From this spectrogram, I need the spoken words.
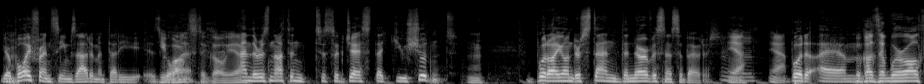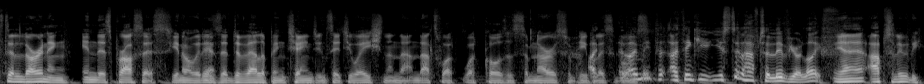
Your mm. boyfriend seems adamant that he is He going wants to go, yeah. and there is nothing to suggest that you shouldn't. But I understand the nervousness about it. Yeah, yeah. But um, because we're all still learning in this process. You know, it is a developing, changing situation, and, that, and that's what, what causes some nerves for people, I, suppose. I mean, th- I think you, you still have to live your life. yeah, absolutely,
